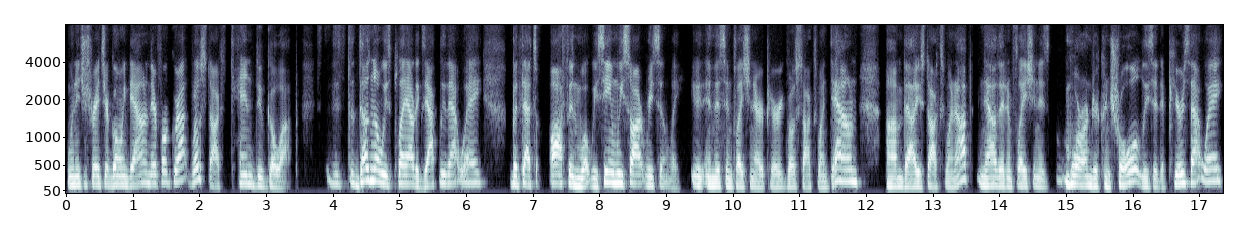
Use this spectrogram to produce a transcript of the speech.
when interest rates are going down and therefore growth stocks tend to go up. It doesn't always play out exactly that way, but that's often what we see. And we saw it recently in, in this inflationary period. Growth stocks went down, um, value stocks went up. Now that inflation is more under control, at least it appears that way,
